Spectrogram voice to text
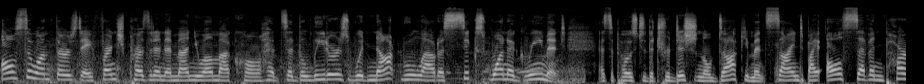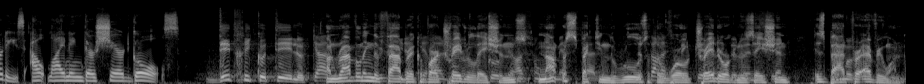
Also on Thursday, French President Emmanuel Macron had said the leaders would not rule out a 6 1 agreement, as opposed to the traditional document signed by all seven parties outlining their shared goals. Unraveling the fabric of our trade relations, not respecting the rules of the World Trade Organization, is bad for everyone.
